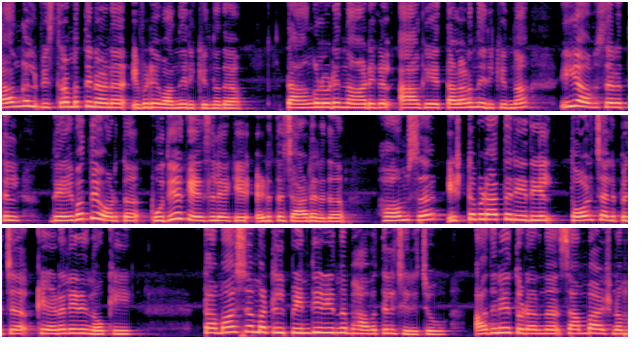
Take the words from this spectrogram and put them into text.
താങ്കൾ വിശ്രമത്തിനാണ് ഇവിടെ വന്നിരിക്കുന്നത്. താങ്കളുടെ നാടുകൾ ആകെ തളർന്നിരിക്കുന്ന ഈ അവസരത്തിൽ ദൈവത്തെ ഓർത്ത് പുതിയ കേസിലേക്ക് എടുത്തു ചാടരുത്. ഹോംസ് ഇഷ്ടപ്പെടാത്ത രീതിയിൽ തോൾ ചലിപ്പിച്ച് കേടലിനെ നോക്കി. തമാശ മട്ടിൽ പിന്തിരിയുന്ന ഭാവത്തിൽ ചിരിച്ചു. അതിനെ തുടർന്ന് സംഭാഷണം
